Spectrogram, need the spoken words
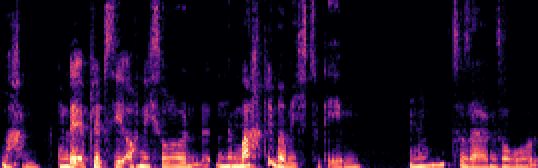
machen, um der Epilepsie auch nicht so eine Macht über mich zu geben. Mhm. Zu sagen, so,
